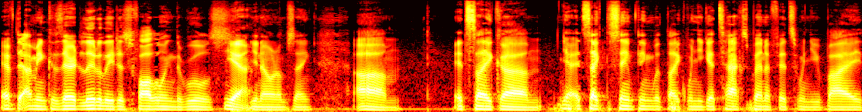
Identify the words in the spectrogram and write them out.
If they, I mean, because they're literally just following the rules. Yeah. You know what I'm saying? Um, it's like um, yeah, it's like the same thing with like when you get tax benefits when you buy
